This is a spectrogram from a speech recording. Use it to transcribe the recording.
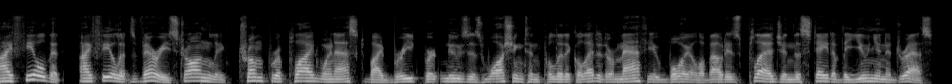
I feel that, I feel it's very strongly, Trump replied when asked by Breitbart News' Washington political editor Matthew Boyle about his pledge in the State of the Union address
